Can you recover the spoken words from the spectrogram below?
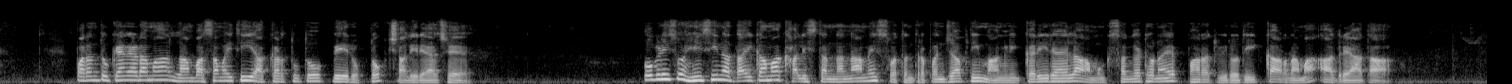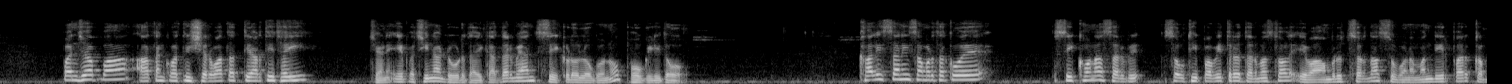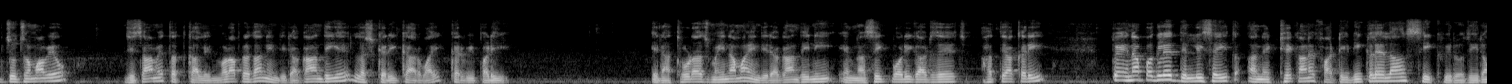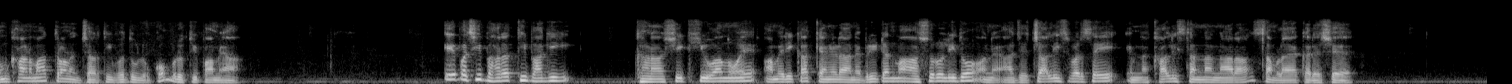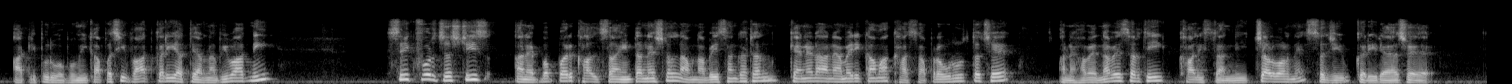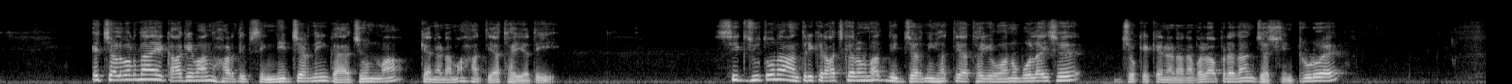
પરંતુ કેનેડામાં લાંબા સમયથી આ કરતૂતો બે રોકટોક ચાલી રહ્યા છે. ઓગણીસો એંસીના દાયકામાં ખાલિસ્તાનના નામે સ્વતંત્ર પંજાબની માંગણી કરી રહેલા અમુક સંગઠનોએ ભારત વિરોધી કારનામા આદર્યા હતા. પંજાબમાં આતંકવાદની શરૂઆત અત્યારથી થઈ, જેણે એ પછીના દોઢ દાયકા દરમિયાન સેંકડો લોકોનો ભોગ લીધો. ખાલિસ્તાની સમર્થકોએ શીખોના સર્વે, સૌથી પવિત્ર ધર્મસ્થળ એવા અમૃતસરના સુવર્ણ મંદિર પર કબજો જમાવ્યો, જે સામે તત્કાલીન વડાપ્રધાન ઇન્દિરા ગાંધીએ લશ્કરી કાર્યવાહી કરવી પડી. એના થોડા જ મહિનામાં ઇન્દિરા ગાંધીની એમના શીખ બોડીગાર્ડ્સે હત્યા કરી તો એના પગલે દિલ્હી સહિત અનેક ઠેકાણે ફાટી નીકળેલા શીખ વિરોધી રમખાણમાં ત્રણ હજારથી વધુ લોકો મૃત્યુ પામ્યા. એ પછી ભારતથી ભાગી ઘણા શીખ યુવાનોએ અમેરિકા, કેનેડા અને બ્રિટનમાં આશરો લીધો અને આજે ચાલીસ વર્ષે એમના ખાલિસ્તાનના નારા સંભળાયા કરે છે. આટલી પૂર્વ ભૂમિકા પછી વાત કરી અત્યારના વિવાદની. શીખ ફોર જસ્ટિસ અને બબ્બર ખાલસા ઇન્ટરનેશનલ નામના બે સંગઠન કેનેડા અને અમેરિકામાં ખાસા પ્રવૃત્ત છે. અને હવે નવેસરથી ખાલિસ્તાનની ચળવળને સજીવ કરી રહ્યા છે. એ ચળવળના એક આગેવાન હરદીપસિંહ નિજ્જરની ગયા જૂનમાં કેનેડામાં હત્યા થઈ હતી. શીખ જૂથોના આંતરિક રાજકારણમાં જ નિજ્જરની હત્યા થઈ હોવાનું બોલાય છે. જો કે કેનેડાના વડાપ્રધાન જસ્ટિન ટ્રુડોએ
